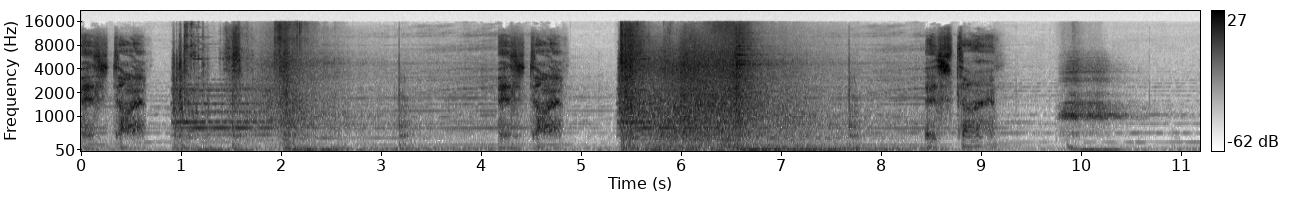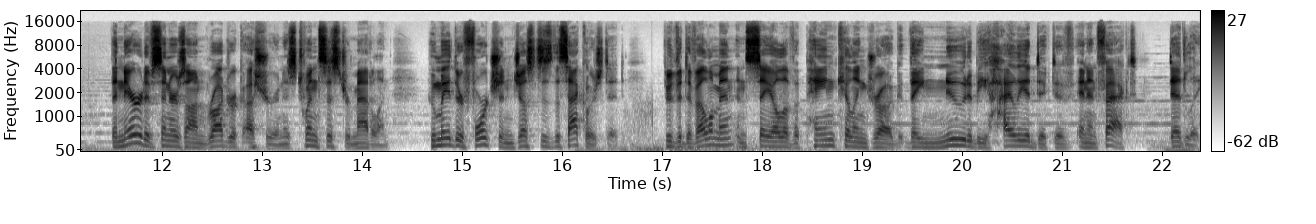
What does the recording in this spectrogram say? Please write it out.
It's time. It's time. It's time. The narrative centers on Roderick Usher and his twin sister Madeline, who made their fortune just as the Sacklers did, through the development and sale of a pain killing drug they knew to be highly addictive and, in fact, deadly.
